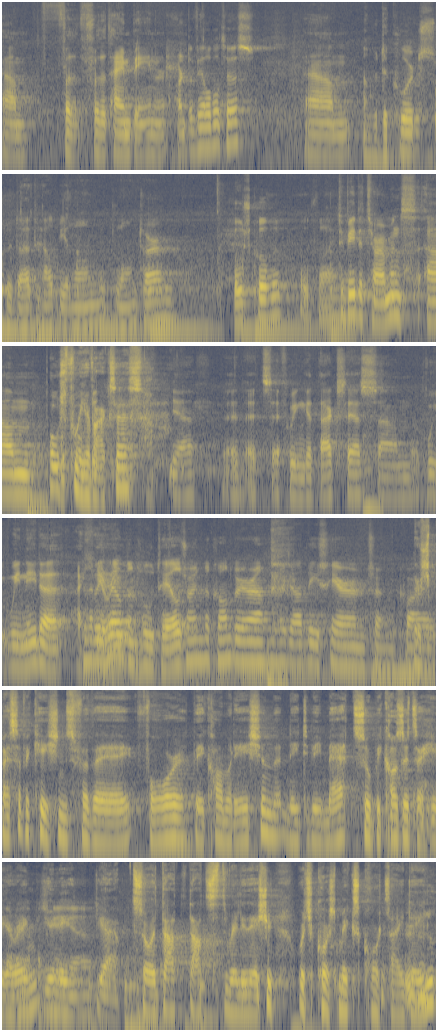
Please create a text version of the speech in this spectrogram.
um, for, the, for the time being, aren't available to us. Um, And with the courts, would that help you long, long term, post-COVID, hopefully? to be determined. Um, post If we have access. Yeah, it, it's, if we can get the access, um, we, we need a, a Can hearing. Can held in hotels around the country around like got these hearings and inquiries? There's specifications for the for the accommodation that need to be met. So because it's a hearing, yeah, you need yeah. yeah. So that that's really the issue, which of course makes courts ideal.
